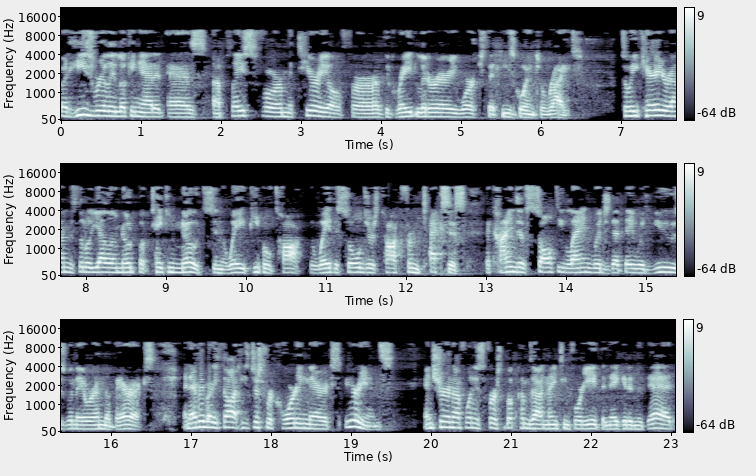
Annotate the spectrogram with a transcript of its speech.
But he's really looking at it as a place for material for the great literary works that he's going to write. So he carried around this little yellow notebook, taking notes in the way people talk, the way the soldiers talk from Texas, the kinds of salty language that they would use when they were in the barracks. And everybody thought he's just recording their experience. And sure enough, when his first book comes out in 1948, The Naked and the Dead,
